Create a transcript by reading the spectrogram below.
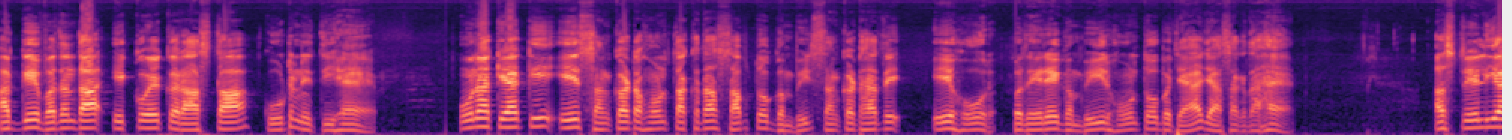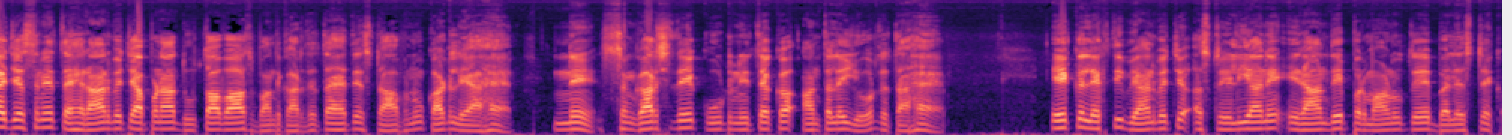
ਅੱਗੇ ਵਧਣ ਦਾ ਇੱਕੋ ਇੱਕ ਰਸਤਾ ਕੂਟਨੀਤੀ ਹੈ। ਉਹਨਾਂ ਕਿਹਾ ਕਿ ਇਹ ਸੰਕਟ ਹੁਣ ਤੱਕ ਦਾ ਸਭ ਤੋਂ ਗੰਭੀਰ ਸੰਕਟ ਹੈ ਤੇ ਇਹ ਹੋਰ ਵਧੇਰੇ ਗੰਭੀਰ ਹੋਣ ਤੋਂ ਬਚਾਇਆ ਜਾ ਸਕਦਾ ਹੈ। ਆਸਟ੍ਰੇਲੀਆ ਜਿਸ ਨੇ ਤਹਿਰਾਨ ਵਿੱਚ ਆਪਣਾ ਦੂਤਾਵਾਸ ਬੰਦ ਕਰ ਦਿੱਤਾ ਹੈ ਤੇ ਸਟਾਫ ਨੂੰ ਕੱਢ ਲਿਆ ਹੈ ਨੇ ਸੰਘਰਸ਼ ਦੇ ਕੂਟਨੀਤਿਕ ਅੰਤ ਲਈ ਜ਼ੋਰ ਦਿੱਤਾ ਹੈ। ਇੱਕ ਲਿਖਤੀ ਬਿਆਨ ਵਿੱਚ ਆਸਟ੍ਰੇਲੀਆ ਨੇ ਈਰਾਨ ਦੇ ਪਰਮਾਣੂ ਤੇ ਬੈਲਿਸਟਿਕ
